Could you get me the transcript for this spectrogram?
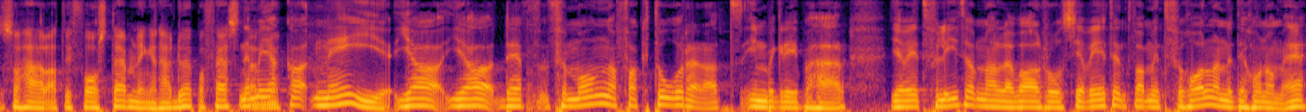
så här att vi får stämningen här. Du är på festen. Nej, men jag kan, nej, jag, jag, det är för många faktorer att inbegripa här. Jag vet för lite om Nalle Wahlroos, jag vet inte vad mitt förhållande till honom är,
